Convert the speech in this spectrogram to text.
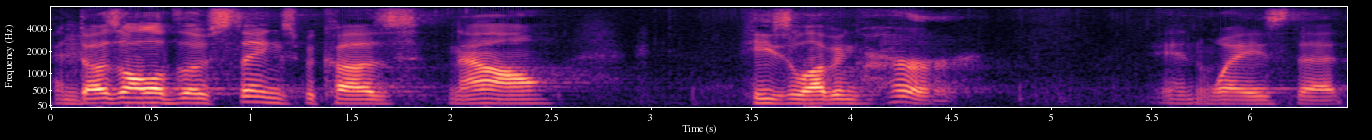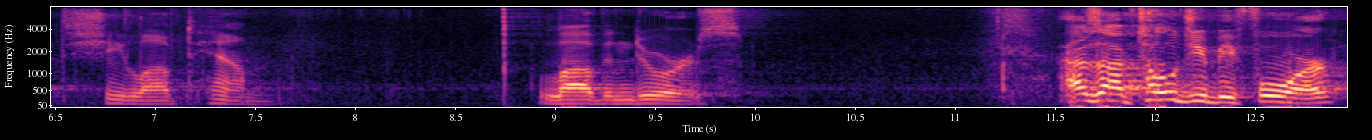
and does all of those things because now he's loving her in ways that she loved him. Love endures. As I've told you before,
